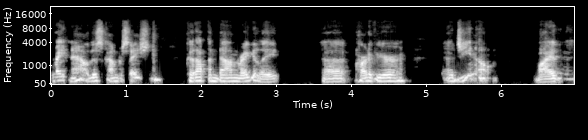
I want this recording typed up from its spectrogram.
right now, this conversation could up and down regulate uh, part of your uh, genome by mm-hmm.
